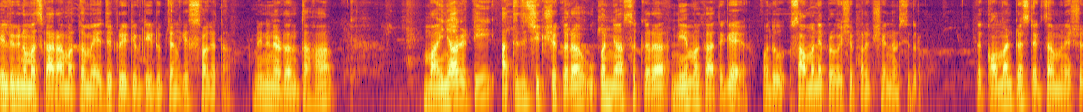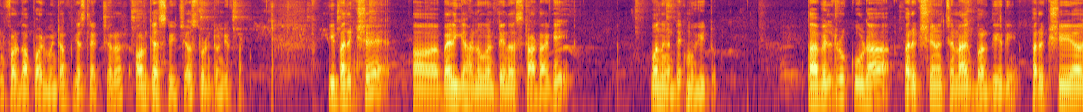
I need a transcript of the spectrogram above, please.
ಎಲ್ರಿಗೂ ನಮಸ್ಕಾರ. ಮತ್ತೊಮ್ಮೆ ಎಜು ಕ್ರಿಯೇಟಿವಿಟಿ ಯೂಟ್ಯೂಬ್ ಚಾನಲ್ಗೆ ಸ್ವಾಗತ. ನಿನ್ನೆ ನಡೆದಂತಹ ಮೈನಾರಿಟಿ ಅತಿಥಿ ಶಿಕ್ಷಕರ, ಉಪನ್ಯಾಸಕರ ನೇಮಕಾತಿಗೆ ಒಂದು ಸಾಮಾನ್ಯ ಪ್ರವೇಶ ಪರೀಕ್ಷೆ ನಡೆಸಿದರು. The common test examination for the appointment of guest lecturer or guest teachers twenty twenty five ಈ ಪರೀಕ್ಷೆ ಬೆಳಿಗ್ಗೆ ಹನ್ನೊಂದು ಗಂಟೆಯಿಂದ ಸ್ಟಾರ್ಟ್ ಆಗಿ ಒಂದು ಗಂಟೆಗೆ ಮುಗೀತು. ತಾವೆಲ್ಲರೂ ಕೂಡ ಪರೀಕ್ಷೆಯನ್ನು ಚೆನ್ನಾಗಿ ಬರ್ದಿರಿ. ಪರೀಕ್ಷೆಯ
